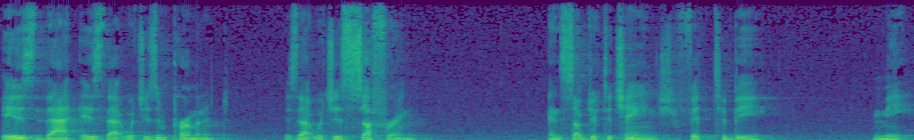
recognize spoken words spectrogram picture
is that is that which is impermanent, is that which is suffering and subject to change fit to be me,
